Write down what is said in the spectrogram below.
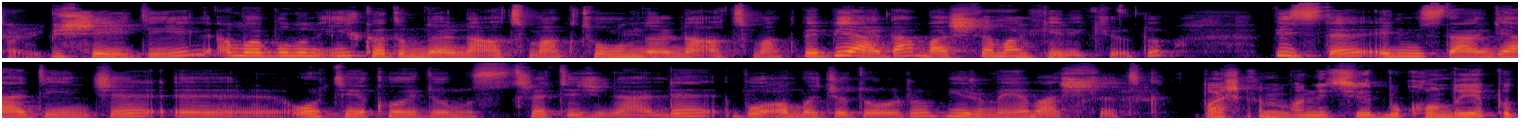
Tabii ki. bir şey değil ama bunun ilk adımlarını atmak, tohumlarını atmak ve bir yerden başlamak gerekiyordu. Biz de elimizden geldiğince e, ortaya koyduğumuz stratejilerle bu amaca doğru yürümeye başladık. Başkanım hani siz bu konuda yapı,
